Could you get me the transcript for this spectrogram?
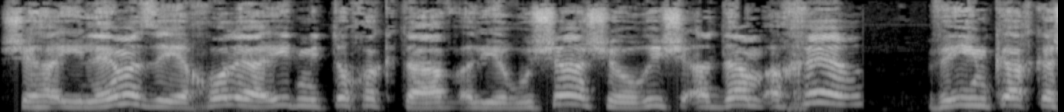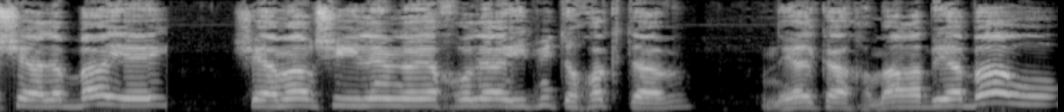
שהאילם הזה יכול להעיד מתוך הכתב על ירושה שהוריש אדם אחר, ואם כך קשה על אביי, שאמר שאילם לא יכול להעיד מתוך הכתב. עונה על כך, אמר רבי אבאו,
